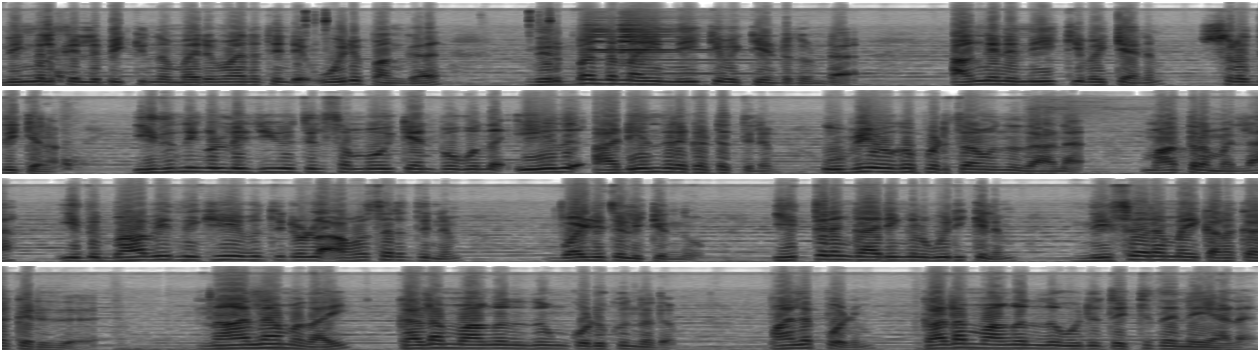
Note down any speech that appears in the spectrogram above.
നിങ്ങൾക്ക് ലഭിക്കുന്ന വരുമാനത്തിന്റെ ഒരു പങ്ക് നിർബന്ധമായി നീക്കി വെക്കേണ്ടതുണ്ട് അങ്ങനെ നീക്കി വയ്ക്കാനും ശ്രദ്ധിക്കണം. ഇത് നിങ്ങളുടെ ജീവിതത്തിൽ സംഭവിക്കാൻ പോകുന്ന ഏത് അടിയന്തര ഘട്ടത്തിലും ഉപയോഗപ്പെടുത്താവുന്നതാണ്. മാത്രമല്ല ഇത് ഭാവി നിക്ഷേപത്തിലുള്ള അവസരത്തിനും വഴിതെളിക്കുന്നു. ഇത്തരം കാര്യങ്ങൾ ഒരിക്കലും നിസ്സാരമായി കണക്കാക്കരുത്. നാലാമതായി കടം വാങ്ങുന്നതും കൊടുക്കുന്നതും പലപ്പോഴും കടം വാങ്ങുന്നത് ഒരു തെറ്റ് തന്നെയാണ്.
